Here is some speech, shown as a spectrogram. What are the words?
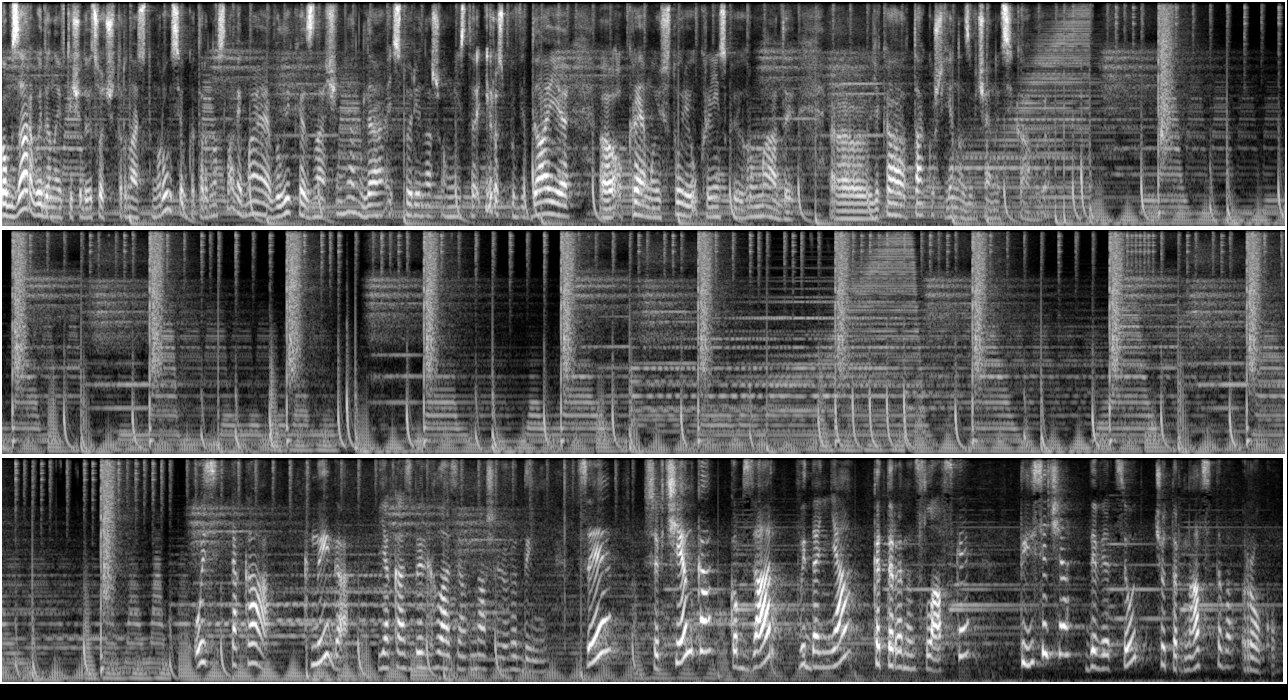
Кобзар, виданий в 1914 році в Катеринославі, має велике значення для історії нашого міста і розповідає е, окрему історію української громади, е, яка також є надзвичайно цікавою. Ось така книга, яка збереглася в нашій родині, це Шевченка Кобзар, видання Катеринославське 1914 року.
